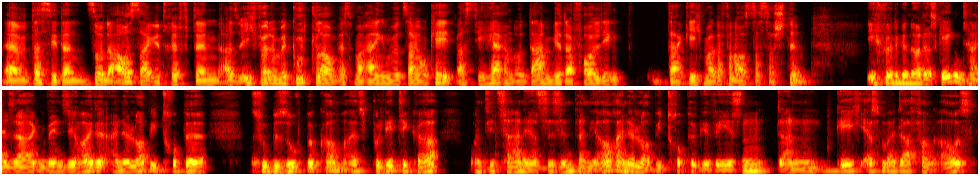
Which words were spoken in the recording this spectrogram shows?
äh, dass sie dann so eine Aussage trifft. Denn also ich würde mit gut Glauben erstmal reingehen und würde sagen, okay, was die Herren und Damen mir da vorlegen, da gehe ich mal davon aus, dass das stimmt. Ich würde genau das Gegenteil sagen. Wenn Sie heute eine Lobbytruppe zu Besuch bekommen als Politiker und die Zahnärzte sind dann ja auch eine Lobbytruppe gewesen, dann gehe ich erstmal davon aus,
